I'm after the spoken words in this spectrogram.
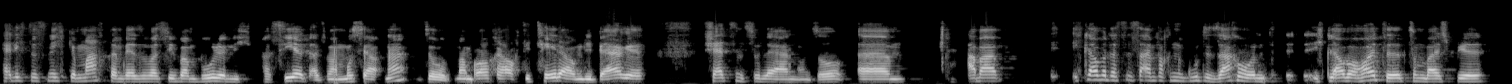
hätte ich das nicht gemacht, dann wäre sowas wie Bambule nicht passiert. Also man muss ja, ne, so, man braucht ja auch die Täler, um die Berge schätzen zu lernen und so. Ähm, aber ich glaube, das ist einfach eine gute Sache und ich glaube, heute zum Beispiel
